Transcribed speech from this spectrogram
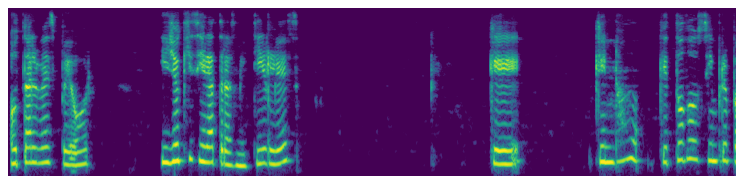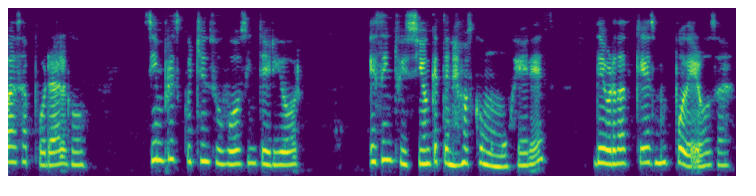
o tal vez peor. Y yo quisiera transmitirles que, que no, que todo siempre pasa por algo. Siempre escuchen su voz interior. Esa intuición que tenemos como mujeres, de verdad que es muy poderosa.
